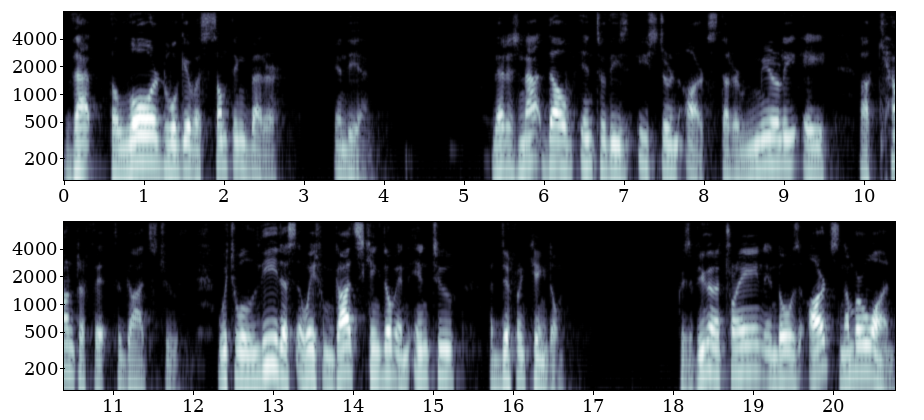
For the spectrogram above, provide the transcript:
that the Lord will give us something better in the end. Let us not delve into these Eastern arts that are merely a, a, counterfeit to God's truth, which will lead us away from God's kingdom and into a different kingdom. Because if you're going to train in those arts, number one,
